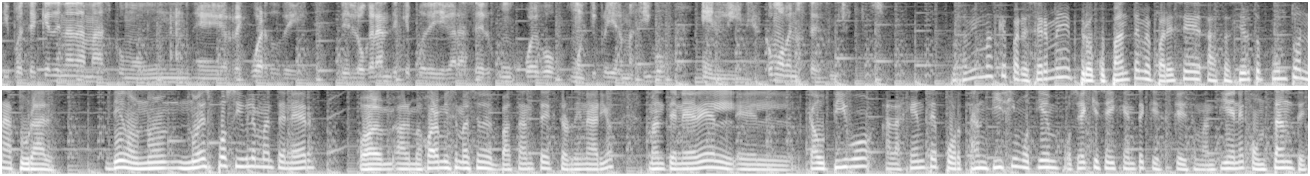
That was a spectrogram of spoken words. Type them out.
y pues se quede nada más como un eh, recuerdo de, de, lo grande que puede llegar a ser un juego multiplayer masivo en línea. ¿Cómo ven ustedes muchachos? Pues a mí más que parecerme preocupante me parece hasta cierto punto natural. Digo, no, no es posible mantener o a, lo mejor a mí se me hace bastante extraordinario, mantener el, cautivo a la gente por tantísimo tiempo. Sé que si hay gente que, que se mantiene constante,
